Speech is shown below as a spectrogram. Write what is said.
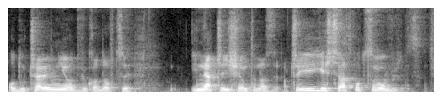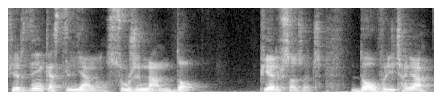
od uczelni, od wykładowcy, inaczej się to nazywa. Czyli jeszcze raz podsumowując, twierdzenie Castigliano służy nam do, pierwsza rzecz, do wyliczania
